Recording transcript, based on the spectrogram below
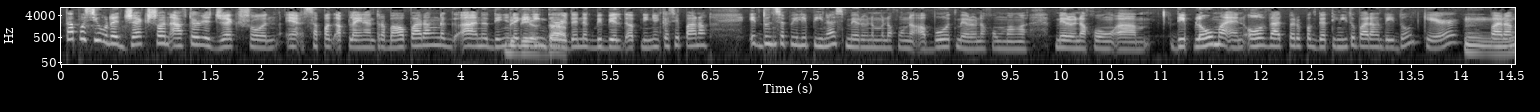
Tapos yung rejection after rejection eh, sa pag-apply ng trabaho, parang nag ano din yung nagiging up. burden, nagbi-build up din yun kasi parang eh doon sa Pilipinas, meron naman akong naabot, meron akong mga meron akong um, diploma and all that pero pagdating dito parang they don't care. Mm. Parang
